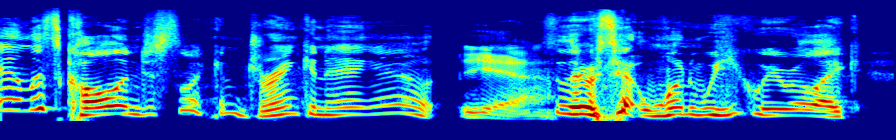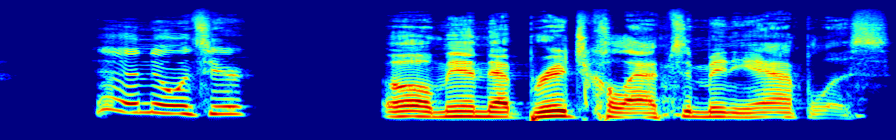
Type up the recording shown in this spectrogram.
and let's call and just fucking drink and hang out. yeah. So there was that one week we were like, yeah, no one's here. Oh man, that bridge collapsed in Minneapolis.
